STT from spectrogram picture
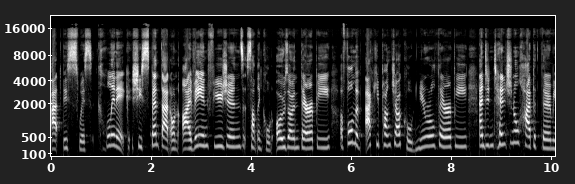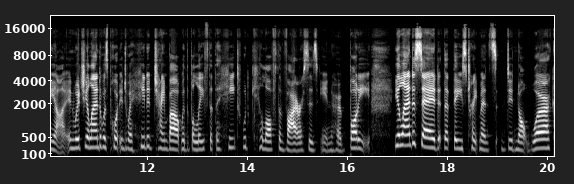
at this Swiss clinic. She spent that on IV infusions, something called ozone therapy, a form of acupuncture called neural therapy, and intentional hypothermia, in which Yolanda was put into a heated chamber with the belief that the heat would kill off the viruses in her body. Yolanda said that these treatments did not work.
